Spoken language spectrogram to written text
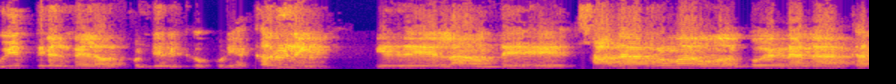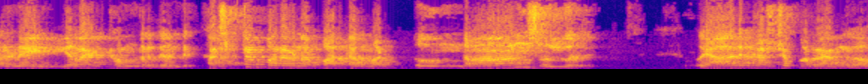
உயிர்கள் மேல் அவர் கொண்டிருக்கக்கூடிய கருணை இது எல்லாம் வந்து சாதாரணமா அவங்க இப்போ என்னன்னா கருணை இறக்கம்ன்றது வந்து கஷ்டப்படுறவனை பார்த்தா மட்டும்தான் சொல்வது. யாரு கஷ்டப்படுறாங்களோ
